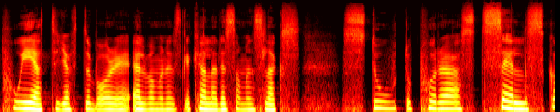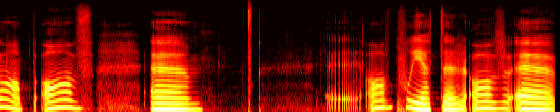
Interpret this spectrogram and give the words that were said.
poet Göteborg, eller vad man nu ska kalla det, som en slags stort och poröst sällskap av ehm, eh, av poeter, av eh,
